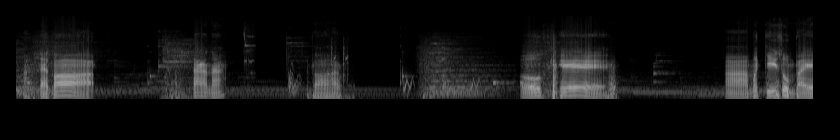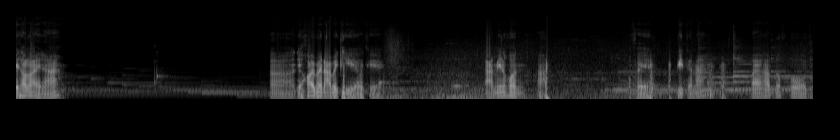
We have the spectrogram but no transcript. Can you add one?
อะแต่ก็ ได้แล้วนะเรียบอครับ โอเค อ่า เมื่อกี้สุ่มไปเท่าไหร่นะ อ่า เดี๋ยวค่อยไปนับไปทีโอเค ตามนี้ทุกคน อะ โอเค ปิดแล้วนะ ไปครับทุกคน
